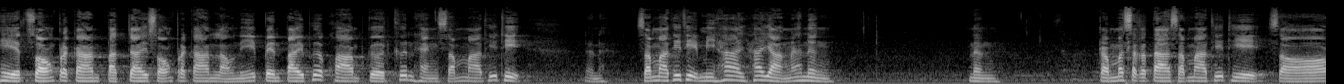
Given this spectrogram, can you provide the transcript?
เหตุสองประการปัจจัยสองประการเหล่านี้เป็นไปเพื่อความเกิดขึ้นแห่งสัมมาทิฏฐินะสัมมาทิฏฐิมีห้าห้าอย่างนะหนึ่งหนึ่งกรรมสกตาสัมมาทิฏฐิสอง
